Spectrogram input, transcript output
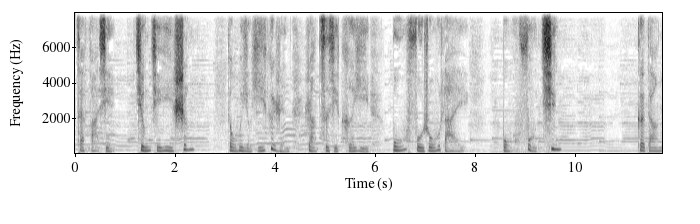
才发现，穷极一生，都未有一个人让自己可以不负如来，不负卿。可当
